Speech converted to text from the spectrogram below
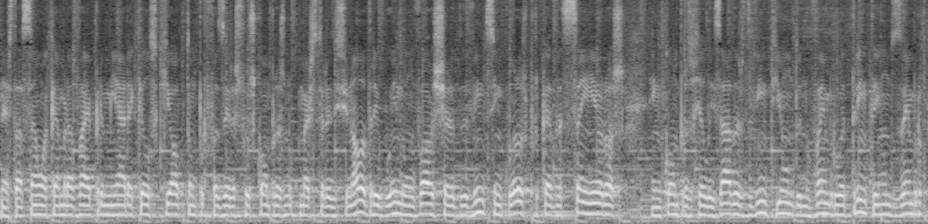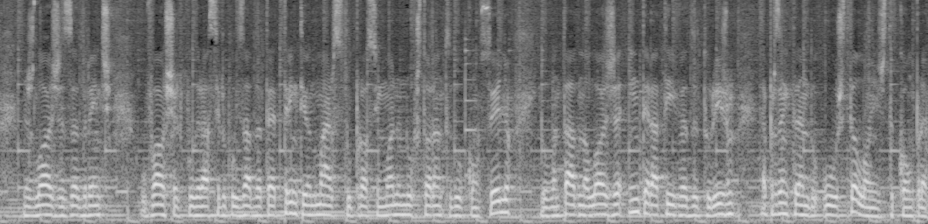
Nesta ação, a Câmara vai premiar aqueles que optam por fazer as suas compras no comércio tradicional, atribuindo um voucher de 25 euros por cada 100 euros em compras realizadas de 21 de novembro a 31 de dezembro nas lojas aderentes. O voucher poderá ser utilizado até 31 de março do próximo ano no restaurante do Conselho e levantado na loja interativa de turismo, apresentando os talões de compra.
